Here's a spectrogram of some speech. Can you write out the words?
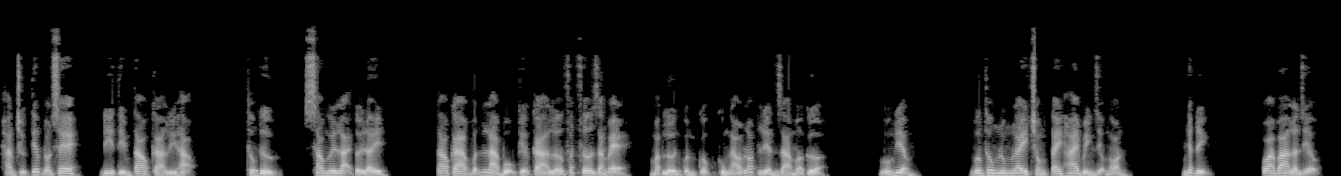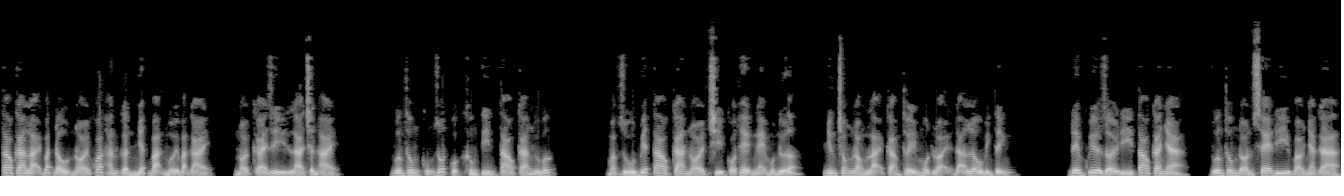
Hắn trực tiếp đón xe đi tìm tao ca lý hạo. Thông tử sao ngươi lại tới đây? Tao ca vẫn là bộ kia cả lơ phất phơ dáng vẻ, mặc lớn quần cộc cùng áo lót liền ra mở cửa. Uống điểm. Vương thông lung lay trong tay hai bình rượu ngon. Nhất định. Qua ba lần rượu, tao ca lại bắt đầu nói khoác hắn gần nhất bạn mới bạn gái, nói cái gì là chân ái. Vương thông cũng rốt cuộc không tin tao ca ngư bức. Mặc dù biết tao ca nói chỉ có thể nghe một nửa, nhưng trong lòng lại cảm thấy một loại đã lâu bình tĩnh. Đêm khuya rời đi tao ca nhà, vương thông đón xe đi vào nhà ga,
